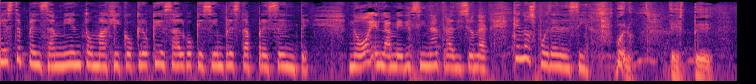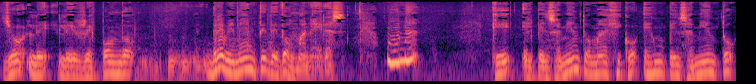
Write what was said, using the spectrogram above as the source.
este pensamiento mágico creo que es algo que siempre está presente, ¿no? En la medicina tradicional. ¿Qué nos puede decir? Bueno, este, yo le, le respondo brevemente de dos maneras. Una, que el pensamiento mágico es un pensamiento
